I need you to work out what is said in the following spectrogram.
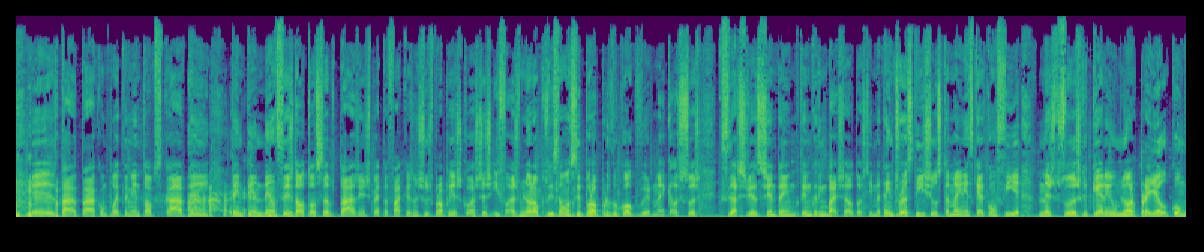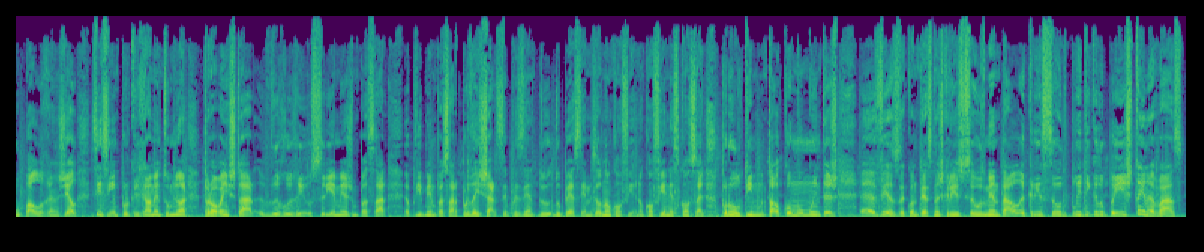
está, eh, está completamente obcecado, tem, tem tendências de autossabotagem, espeta facas nas suas próprias costas e faz melhor oposição a si próprio do que ao governo. É aquelas pessoas que às vezes sentem têm um bocadinho baixa autoestima. Tem trust issues também, nem sequer confia nas pessoas que querem o melhor para ele, como o Paulo Rangel. Sim, sim, porque realmente o melhor para o bem-estar de Rui Rio seria mesmo passar, podia mesmo passar por deixar de ser presidente do, do PSD, mas ele não confia, não confia nesse conselho. Por último, tal como muitas eh, vezes acontece nas crises de saúde mental, a crise de saúde política do país tem na base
